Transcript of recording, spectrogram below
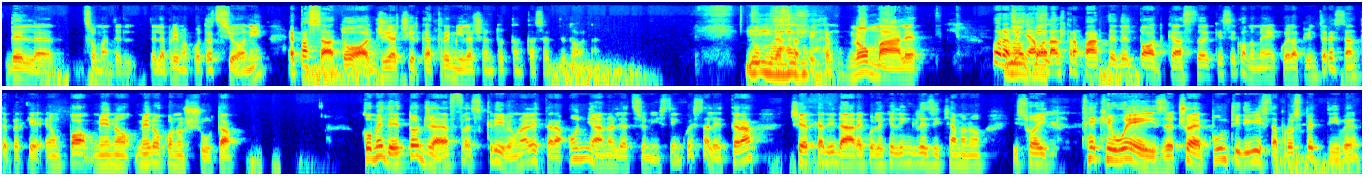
del, insomma, del, delle prime quotazioni è passato oggi a circa 3.187 dollari. Non male. Non male. Ora no, veniamo beh. all'altra parte del podcast, che secondo me è quella più interessante perché è un po' meno, meno conosciuta. Come detto, Jeff scrive una lettera ogni anno agli azionisti. In questa lettera cerca di dare quelle che gli inglesi chiamano i suoi takeaways, cioè punti di vista, prospettive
